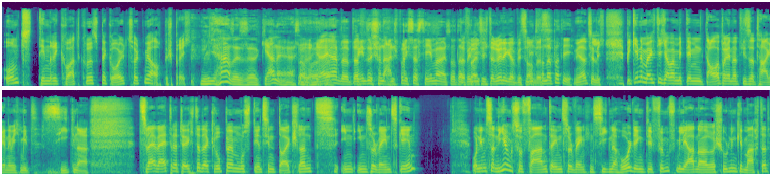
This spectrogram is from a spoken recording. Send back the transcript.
Und den Rekordkurs bei Gold sollten wir auch besprechen. Ja, das ist äh, gerne. Also, Ja, ja, da- da- wenn du schon ansprichst, das Thema, also da, Da freut ich sich der Rüdiger besonders. von der Partie. Ja, natürlich. Beginnen möchte ich aber mit dem Dauerbrenner dieser Tage, nämlich mit Signa. Zwei weitere Töchter der Gruppe mussten jetzt in Deutschland in Insolvenz gehen. Und im Sanierungsverfahren der insolventen Signa Holding, die 5 Milliarden Euro Schulden gemacht hat,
